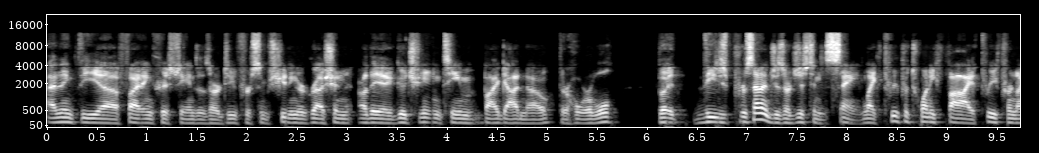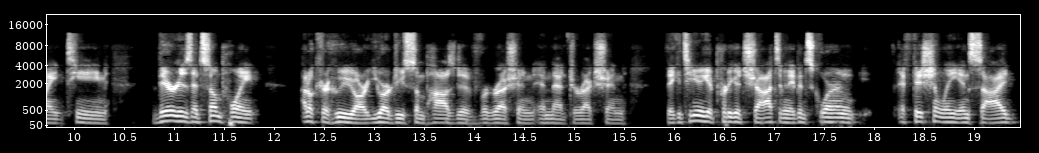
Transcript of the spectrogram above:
I think the uh, Fighting Christians are due for some shooting regression. Are they a good shooting team? By God, no. They're horrible. But these percentages are just insane. Like three for 25, three for 19. There is at some point, I don't care who you are, you are due some positive regression in that direction. They continue to get pretty good shots. I mean, they've been scoring efficiently inside.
